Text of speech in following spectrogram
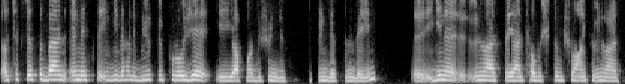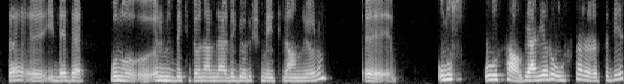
açıkçası ben MS'le ilgili hani büyük bir proje e, yapma düşüncesi, düşüncesindeyim. Ee, yine üniversite yani çalıştığım şu anki üniversite e, ile de bunu e, önümüzdeki dönemlerde görüşmeyi planlıyorum. Ee, ulus ulusal yani ya da uluslararası bir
